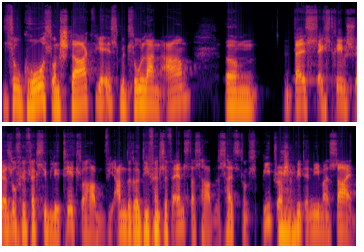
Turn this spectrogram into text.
so groß und stark wie er ist, mit so langen Armen. Ähm, da ist es extrem schwer, so viel Flexibilität zu haben, wie andere Defensive Ends das haben. Das heißt, so ein Speedrusher mhm. wird er niemals sein.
